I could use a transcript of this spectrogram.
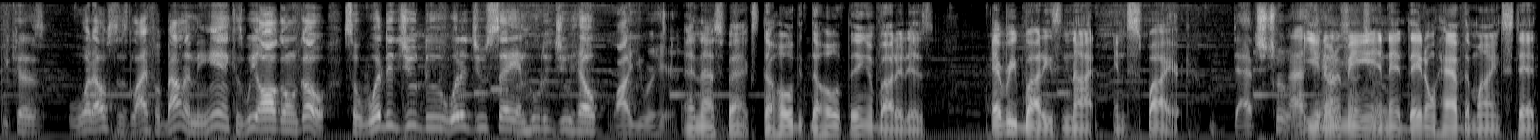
because what else is life about in the end? Because we all gonna go. So what did you do? What did you say? And who did you help while you were here? and that's facts the whole the whole thing about it is everybody's not inspired That's true. That's you know what I mean? true. And they, they don't have the mindset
